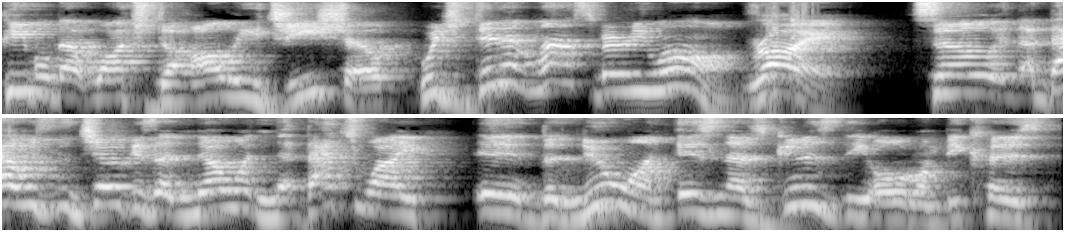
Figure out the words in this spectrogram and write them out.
people that watched the Ali G show, which didn't last very long. right. So that was the joke is that no one, that's why uh, the new one isn't as good as the old one because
